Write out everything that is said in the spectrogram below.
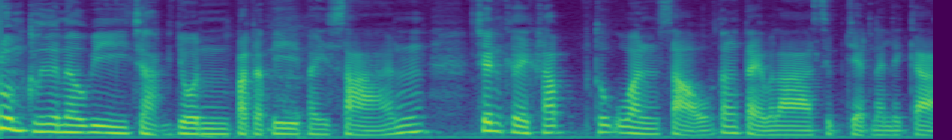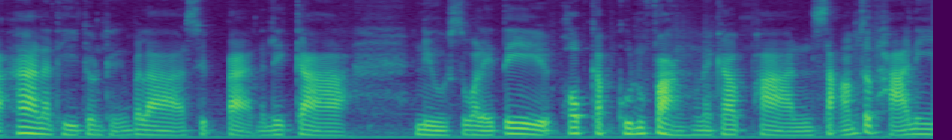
ร่วมเคลือนาวีจากยนต์ปัตตภีไพศาลเช่นเคยครับ ทุกวันเสาร์ตั้งแต่เวลา 17 นาฬิกา 5 นาทีจนถึงเวลา 18 นาฬิกา News Variety พบกับคุณฟังนะครับผ่าน 3 สถานี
